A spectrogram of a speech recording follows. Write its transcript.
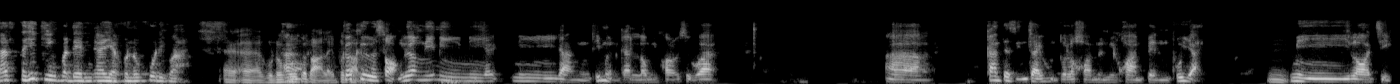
แล้วแต่ที่จริงประเด็นเอออย่าคุณนุกพูดดีกว่าเออเออคุณนุกพูดต่อเลยพูดก็ต่อคือสองเรื่องนี้มีมีมีอย่างที่เหมือนกันเรามีความรู้สึกว่าอ่าการตัดสินใจของตัวละครมันมีความเป็นผู้ใหญ่อืมมีลอจิก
